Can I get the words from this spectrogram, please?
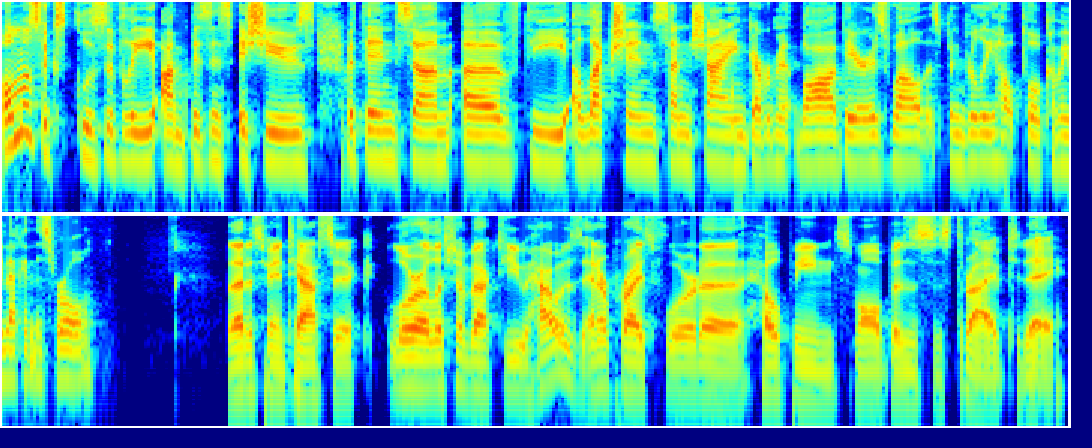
almost exclusively on business issues, but then some of the election, sunshine, government law there as well. That's been really helpful coming back in this role. That is fantastic. Laura, let's jump back to you. How is Enterprise Florida helping small businesses thrive today?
